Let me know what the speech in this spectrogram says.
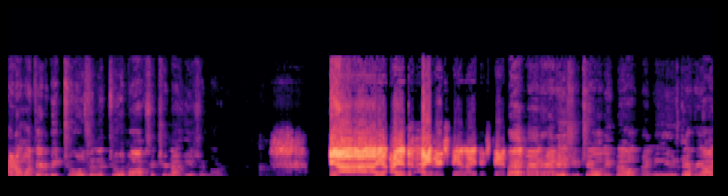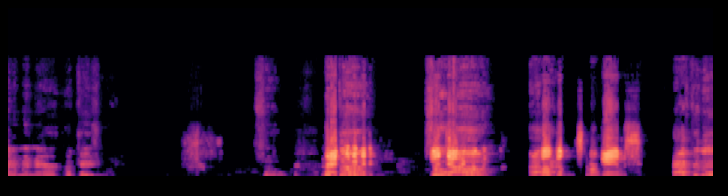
I don't want there to be tools in the toolbox that you're not using, Mark. Yeah, I, I, I understand. I understand. Batman had his utility belt, and he used every item in there occasionally. So that uh, did. So uh, to storm games. After the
